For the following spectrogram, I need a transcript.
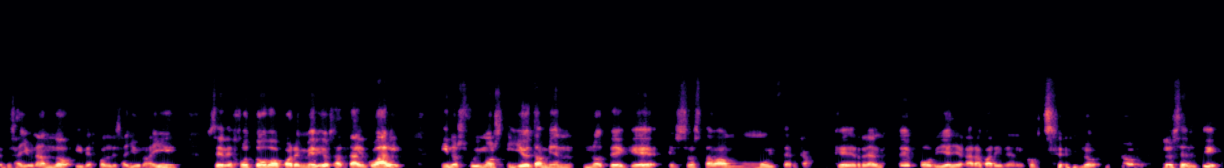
desayunando y dejó el desayuno ahí, se dejó todo por en medio, o sea, tal cual, y nos fuimos y yo también noté que eso estaba muy cerca, que realmente podía llegar a parir en el coche, lo, lo sentí.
